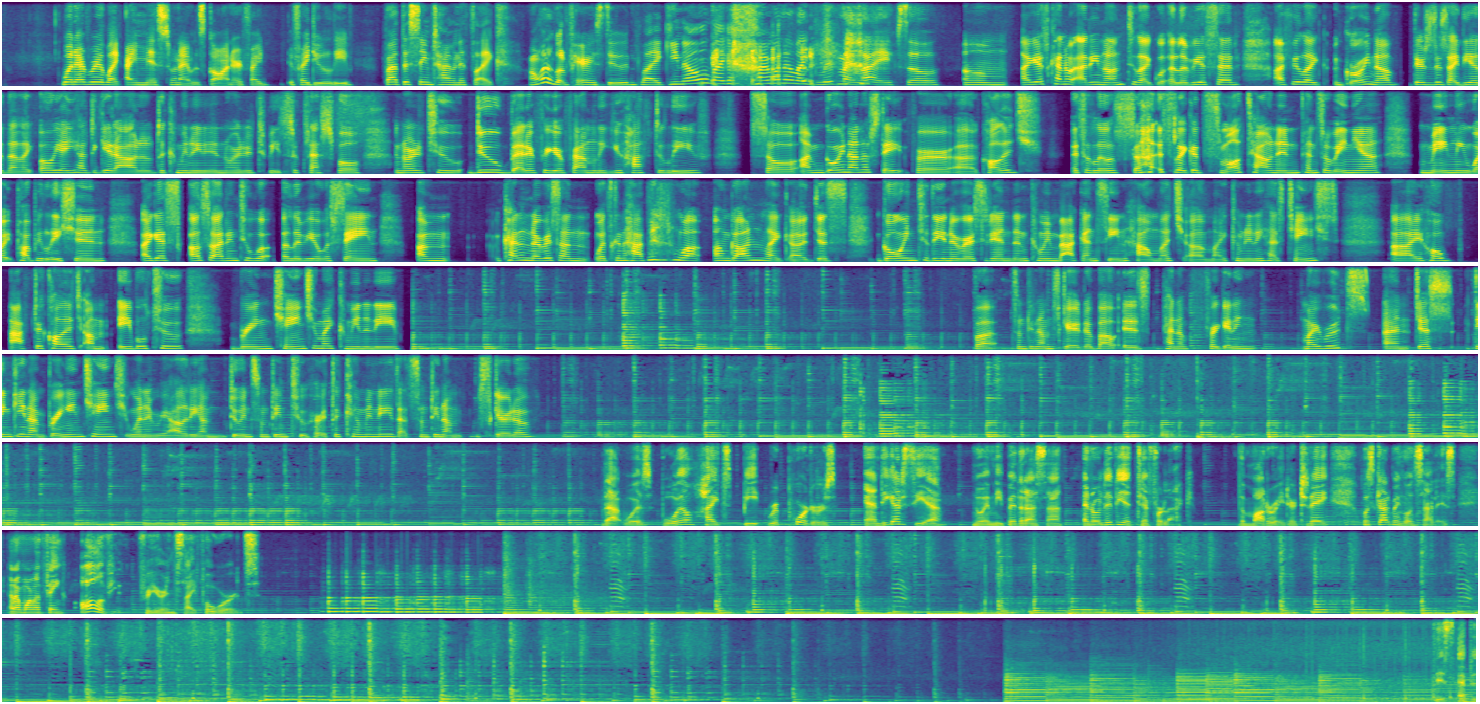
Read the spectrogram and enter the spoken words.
whatever like I missed when I was gone or if I if I do leave. But at the same time, and it's like I want to go to Paris, dude. Like you know, like I want to like live my life. So um, I guess kind of adding on to like what Olivia said, I feel like growing up, there's this idea that like, oh yeah, you have to get out of the community in order to be successful. In order to do better for your family, you have to leave. So I'm going out of state for uh, college. It's a little, it's like a small town in Pennsylvania, mainly white population. I guess also adding to what Olivia was saying, I'm kind of nervous on what's gonna happen while I'm gone. Like uh, just going to the university and then coming back and seeing how much uh, my community has changed. I hope after college I'm able to bring change in my community. But something I'm scared about is kind of forgetting my roots and just thinking I'm bringing change when in reality I'm doing something to hurt the community. That's something I'm scared of. That was Boyle Heights Beat reporters Andy Garcia, Noemi Pedraza, and Olivia Teferlak. The moderator today was Carmen Gonzalez, and I want to thank all of you for your insightful words.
